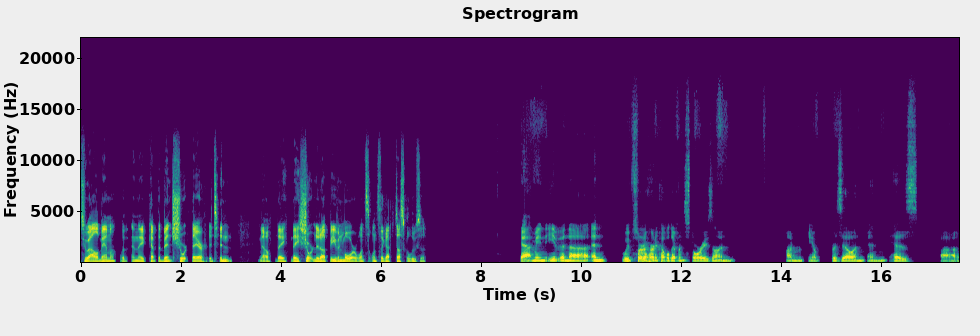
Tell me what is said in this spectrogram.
to Alabama with, and they kept the bench short there. It didn't, you know, they they shortened it up even more once once they got to Tuscaloosa. Yeah, I mean, even uh, and we've sort of heard a couple different stories on on you know Brazil and and his uh,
